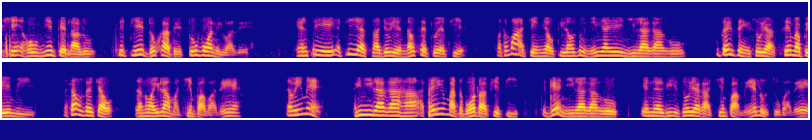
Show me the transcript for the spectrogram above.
အရှိန်အဟုန်မြင့်တက်လာလို့ စစ်ပြေးဒုက္ခတွေတိုးပွားနေပါလေ။ NCA အပြည့်ရစာချုပ်ရဲ့နောက်ဆက်တွဲအဖြစ်ပထမအကြိမ်မြောက်ပြည်ထောင်စုငြိမ်းချမ်းရေးညီလာခံကိုဦးသိန်းစိန်အစိုးရဆင်းမပေးမီ2016ဇန်နဝါရီလမှာကျင်းပပါတယ်။ဒါပေမဲ့ဒီညီလာခံဟာအထိမ်းအမှတ်သဘောသာဖြစ်ပြီးတကယ့်ညီလာခံကို NLD အစိုးရကကျင်းပမယ်လို့ဆိုပါတယ်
